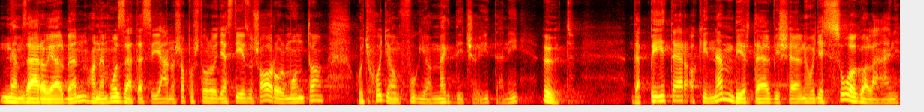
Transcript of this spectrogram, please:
nem zárójelben, hanem hozzáteszi János apostol, hogy ezt Jézus arról mondta, hogy hogyan fogja megdicsőíteni őt. De Péter, aki nem bírta elviselni, hogy egy szolgalány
